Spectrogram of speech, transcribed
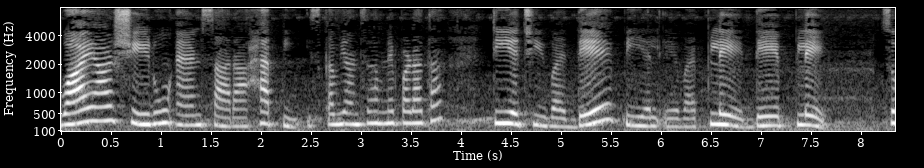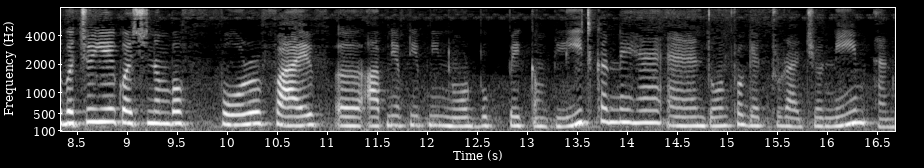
why are Sheru and Sara happy इसका भी आंसर हमने पढ़ा था। T H E Y they P L A Y play they play so बच्चों, ये क्वेश्चन नंबर फोर और फाइव आपने अपनी अपनी नोटबुक पे कंप्लीट करने हैं and don't forget to write your name and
